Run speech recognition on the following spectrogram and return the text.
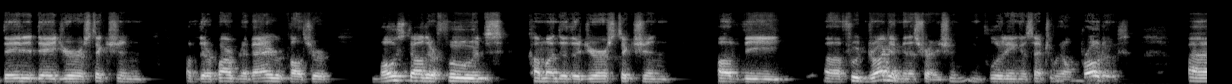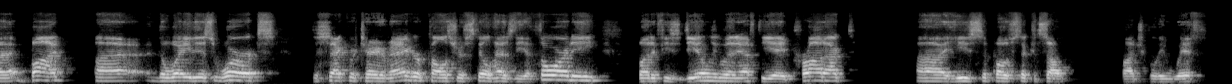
day-to-day jurisdiction of the Department of Agriculture. Most other foods come under the jurisdiction of the uh, Food and Drug Administration, including essentially all produce. Uh, but uh, the way this works, the Secretary of Agriculture still has the authority, but if he's dealing with an FDA product, uh, he's supposed to consult logically with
